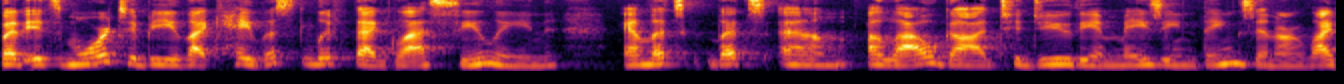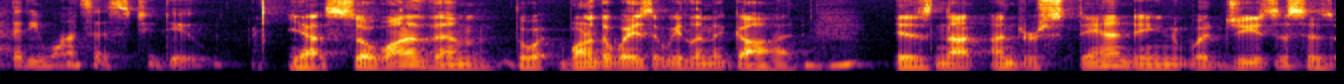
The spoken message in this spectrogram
but it's more to be like, hey, let's lift that glass ceiling and let's let's um, allow God to do the amazing things in our life that He wants us to do. Yes. So one of them, the, one of the ways that we limit God mm-hmm. is not understanding what Jesus has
